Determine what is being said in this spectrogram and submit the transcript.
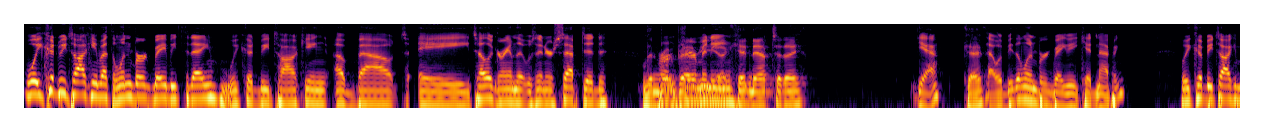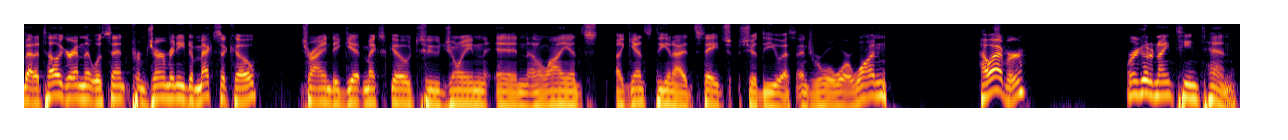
well, we could be talking about the Lindbergh baby today. We could be talking about a telegram that was intercepted Lindbergh from baby Germany. uh, kidnapped today. yeah, Okay. that would be the Lindbergh baby kidnapping. We could be talking about a telegram that was sent from Germany to Mexico, trying to get Mexico to join in an alliance against the United States should the U.S. enter World War One. However, we're going to go to 1910.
